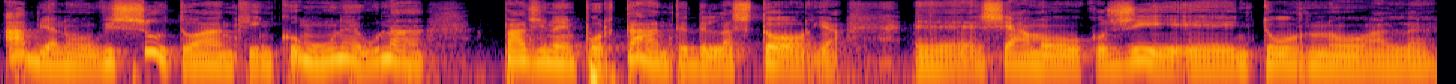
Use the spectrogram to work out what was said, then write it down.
abbiano vissuto anche in comune una pagina importante della storia. Eh, siamo così eh, intorno al,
